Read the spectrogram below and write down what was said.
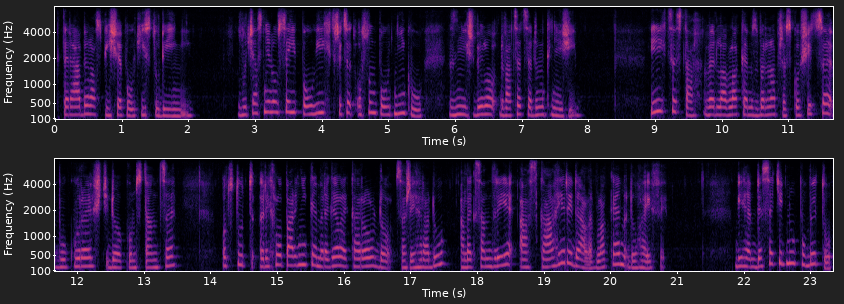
která byla spíše poutí studijní. Zúčastnilo se jí pouhých 38 poutníků, z nichž bylo 27 kněží. Jejich cesta vedla vlakem z Brna přes Košice, Bukurešť do Konstance, odtud rychlopárníkem Regele Karol do Cařihradu, Alexandrie a z Káhyry dále vlakem do Haify. Během deseti dnů pobytu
